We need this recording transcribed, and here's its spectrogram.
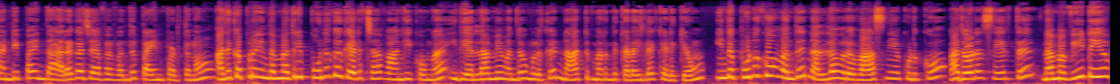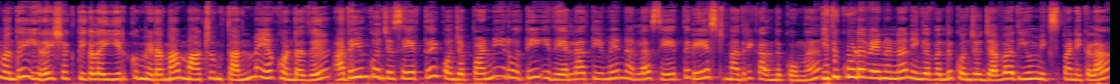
கண்டிப்பா இந்த அரகஜாவை வந்து பயன்படுத்தணும். அதுக்கப்புறம் இந்த மாதிரி புனுகு கிடைச்சா வாங்கிக்கோங்க. இது எல்லாமே வந்து உங்களுக்கு நாட்டு மருந்து கடையில கிடைக்கும். இந்த புனுகும் வந்து நல்ல ஒரு வாசனையை கொடுக்கும். அதோட சேர்த்து நம்ம வீட்டையும் வந்து இறை சக்திகளை ஈர்க்கும் இடமா மாற்றும் தன்மையை கொண்டது. அதையும் கொஞ்சம் சேர்த்து கொஞ்சம் பன்னீர் ஊத்தி இது எல்லாத்தையுமே நல்லா சேர்த்து பேஸ்ட் மாதிரி கலந்துக்கோங்க. இது கூட வேணும்னா நீங்க வந்து கொஞ்சம் ஜவ்வாதியும் மிக்ஸ் பண்ணிக்கலாம்.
